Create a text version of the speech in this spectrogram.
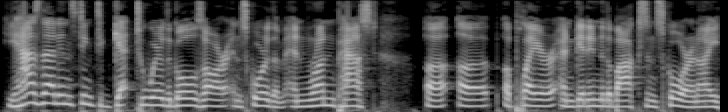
He has that instinct to get to where the goals are and score them and run past a, a, a player and get into the box and score. And I,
